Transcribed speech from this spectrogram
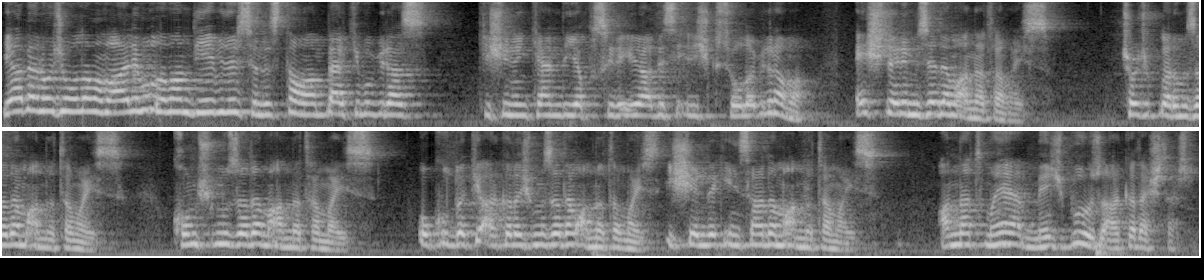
Ya ben hoca olamam, alim olamam diyebilirsiniz. Tamam belki bu biraz kişinin kendi yapısıyla iradesi ilişkisi olabilir ama eşlerimize de mi anlatamayız? Çocuklarımıza da mı anlatamayız? Komşumuza da mı anlatamayız? Okuldaki arkadaşımıza da mı anlatamayız? İş yerindeki insana da mı anlatamayız? Anlatmaya mecburuz arkadaşlar.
